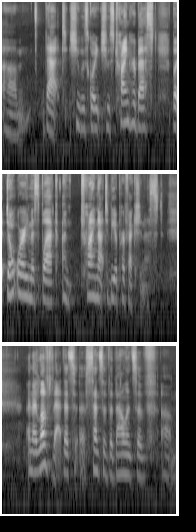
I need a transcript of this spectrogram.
um, that she was going she was trying her best but don't worry miss black i'm trying not to be a perfectionist and i loved that that's a sense of the balance of um,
